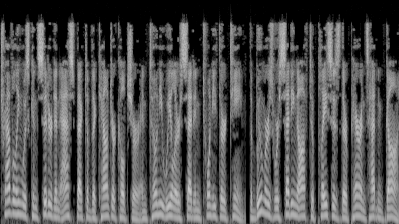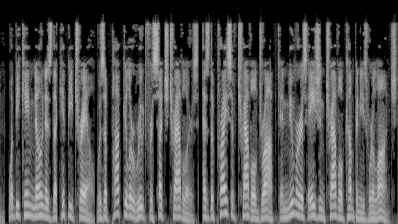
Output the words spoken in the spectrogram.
traveling was considered an aspect of the counterculture and Tony Wheeler said in 2013, the boomers were setting off to places their parents hadn't gone. What became known as the hippie trail was a popular route for such travelers, as the price of travel dropped and numerous Asian travel companies were launched.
